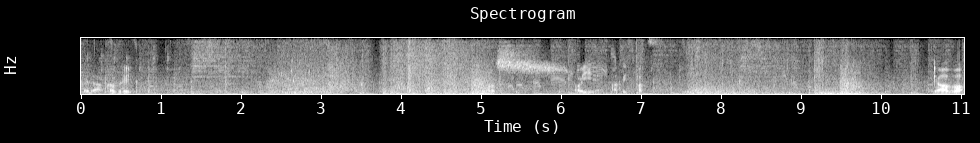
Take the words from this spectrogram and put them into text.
これで赤ブレイク。よし。あ、いいね。あと一発。やば。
